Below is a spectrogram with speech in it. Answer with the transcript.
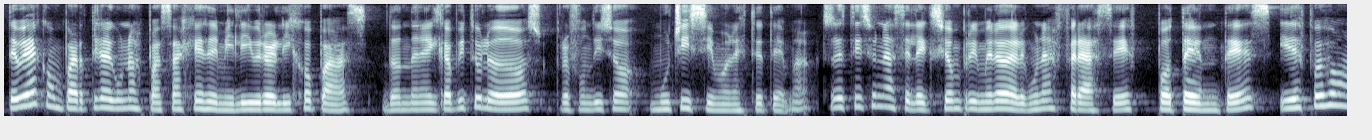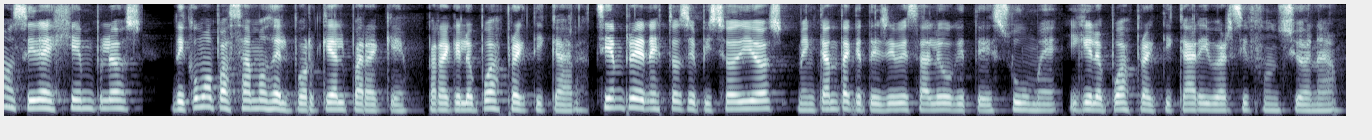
Te voy a compartir algunos pasajes de mi libro El Hijo Paz, donde en el capítulo 2 profundizo muchísimo en este tema. Entonces te hice una selección primero de algunas frases potentes y después vamos a ir a ejemplos de cómo pasamos del por qué al para qué, para que lo puedas practicar. Siempre en estos episodios me encanta que te lleves algo que te sume y que lo puedas practicar y ver si funciona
